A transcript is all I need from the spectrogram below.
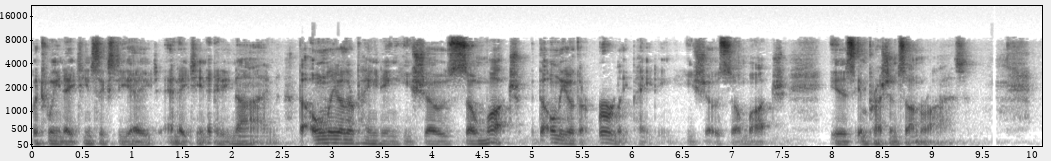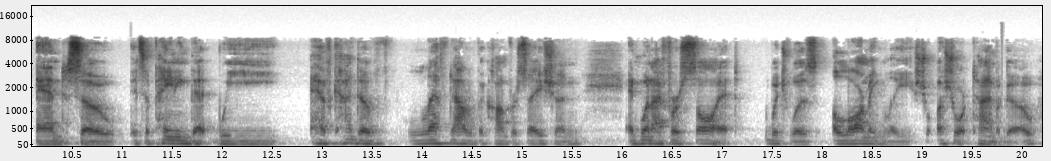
between 1868 and 1889. The only other painting he shows so much, the only other early painting he shows so much is Impression Sunrise. And so it's a painting that we have kind of left out of the conversation. And when I first saw it, which was alarmingly sh- a short time ago,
